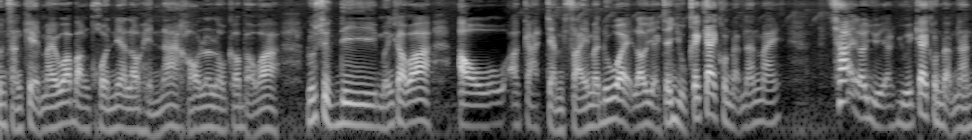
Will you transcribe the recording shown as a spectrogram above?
คุณสังเกตไหมว่าบางคนเนี่ยเราเห็นหน้าเขาแล้วเราก็แบบว่ารู้สึกดีเหมือนกับว่าเอาอากาศแจ่มใสมาด้วย เราอยากจะอยู่ใกล้ๆคนแบบนั้นไหมใช่เราอยู่อยากอยู่ใกล้คนแบบนั้น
